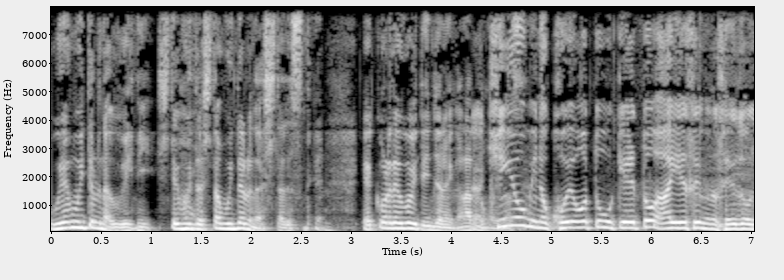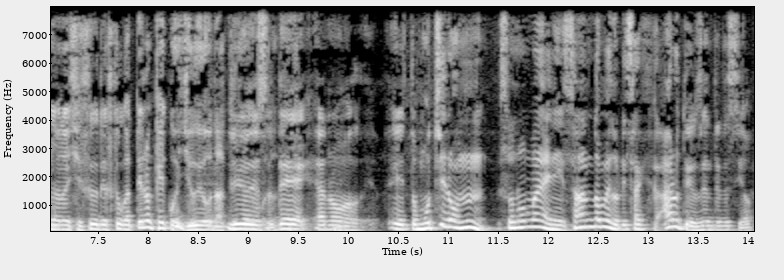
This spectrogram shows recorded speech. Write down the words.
上向いてるのは上に、下向いた、はい、下向いてるのは下ですね。え、これで動いていいんじゃないかなと思います。金曜日の雇用統計と ISM の製造業の指数ですとかっていうのは結構重要だ重要です。で、あの、うん、えっ、ー、と、もちろん、その前に3度目の利下げがあるという前提ですよ。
